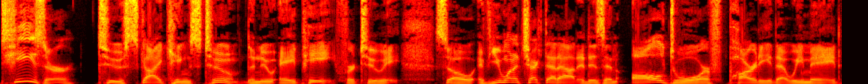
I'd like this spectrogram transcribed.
teaser to Sky King's Tomb, the new AP for 2E. So if you want to check that out, it is an all dwarf party that we made.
